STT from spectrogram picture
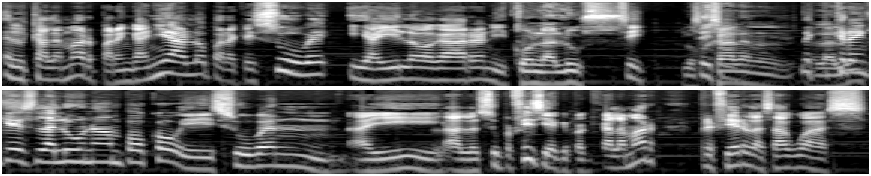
el calamar para engañarlo, para que sube y ahí lo agarran y... Con la luz. Sí. Lo jalan Creen que es la luna un poco y suben ahí a la superficie, porque el calamar prefiere las aguas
